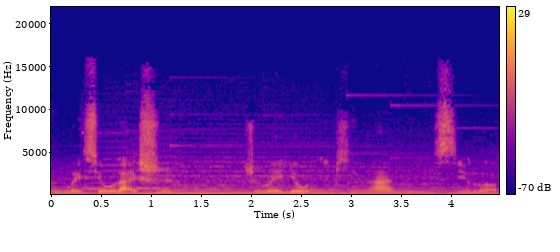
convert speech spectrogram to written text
不为修来世。只为佑你平安喜乐。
